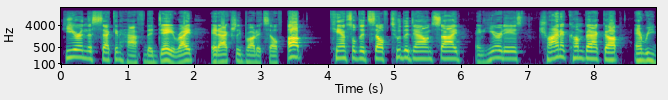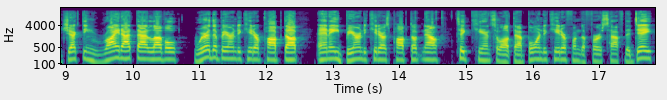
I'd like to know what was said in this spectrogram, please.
here in the second half of the day, right? It actually brought itself up, canceled itself to the downside, and here it is trying to come back up and rejecting right at that level where the bear indicator popped up, and a bear indicator has popped up now to cancel out that bull indicator from the first half of the day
